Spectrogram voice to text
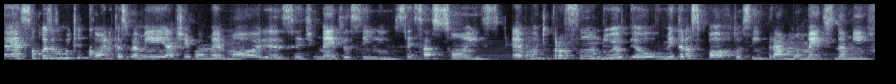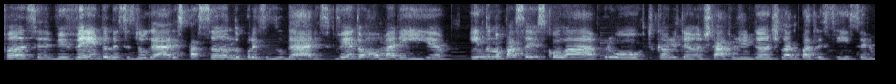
é, são coisas muito icônicas para mim e ativam memórias, sentimentos, assim, sensações. É muito profundo. Eu, eu me transporto, assim, para momentos da minha infância, vivendo nesses lugares, passando por esses lugares, vendo a romaria, indo no passeio escolar pro Horto, que é onde tem uma estátua gigante lá do Padre Cícero.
